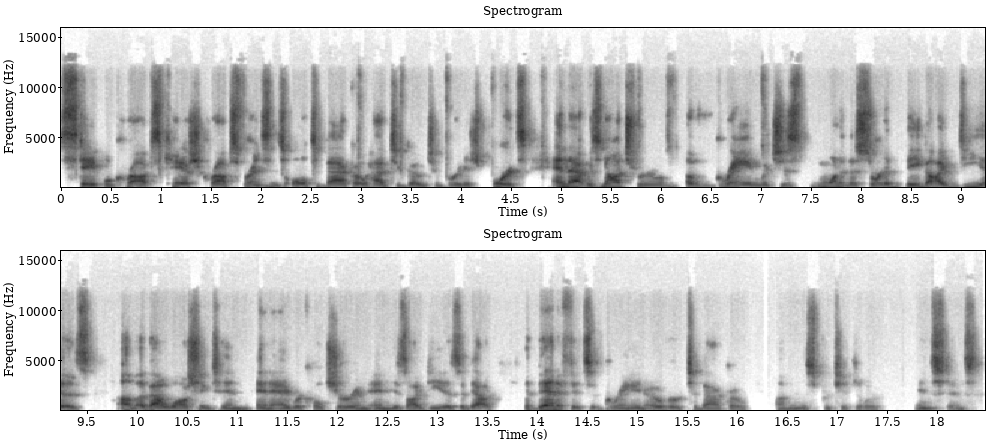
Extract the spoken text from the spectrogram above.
staple crops, cash crops. For instance, all tobacco had to go to British ports, and that was not true of, of grain, which is one of the sort of big ideas um, about Washington and agriculture and, and his ideas about the benefits of grain over tobacco um, in this particular instance.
